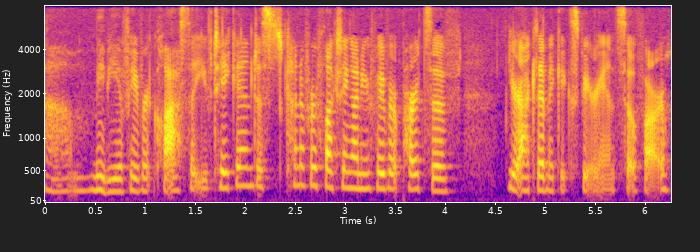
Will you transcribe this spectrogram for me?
um, maybe a favorite class that you've taken, just kind of reflecting on your favorite parts of your academic experience so far.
